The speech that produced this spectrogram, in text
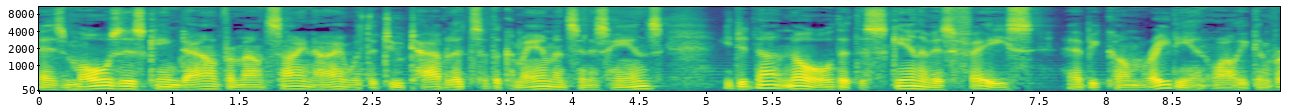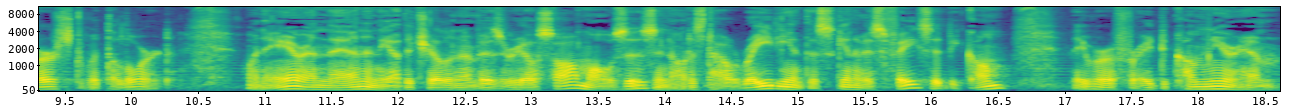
As Moses came down from Mount Sinai with the two tablets of the commandments in his hands, he did not know that the skin of his face had become radiant while he conversed with the Lord. When Aaron then and the other children of Israel saw Moses and noticed how radiant the skin of his face had become, they were afraid to come near him.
